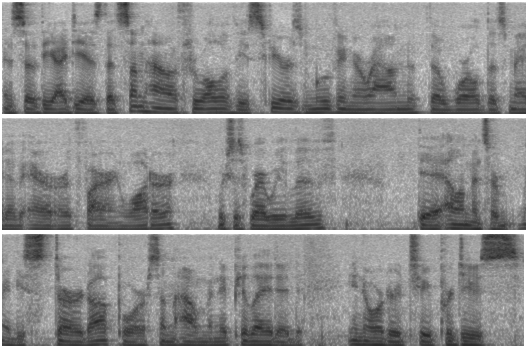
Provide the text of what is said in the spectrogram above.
And so the idea is that somehow through all of these spheres moving around the world that's made of air, earth, fire, and water, which is where we live, the elements are maybe stirred up or somehow manipulated in order to produce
